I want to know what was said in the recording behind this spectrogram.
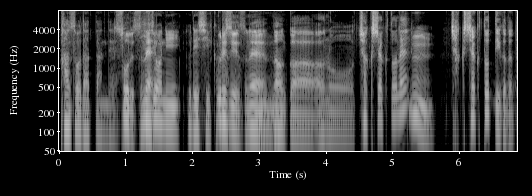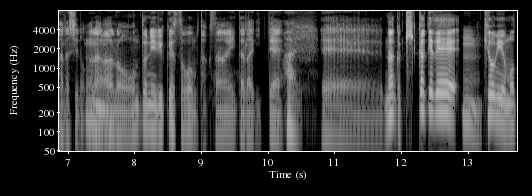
感想だったんでそうですね。非常に嬉しいかな嬉しいですね、うん。なんかあの着々とね、うん着々とっていう言い方正しいのかな、うん。あの本当にリクエストフォームたくさんいただいて、はい、えーなんかきっかけでうん。興味を持っ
